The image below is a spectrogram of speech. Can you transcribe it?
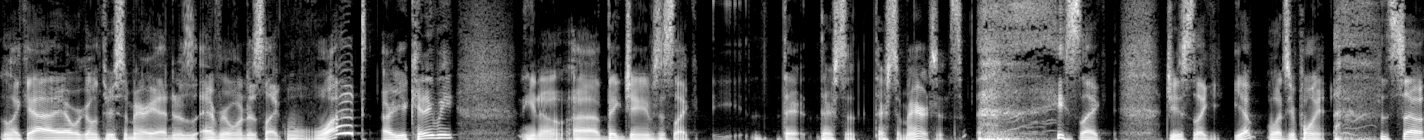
like, yeah, yeah, we're going through Samaria, and was, everyone is like, "What? Are you kidding me?" You know, uh, Big James is like, "They're they're they're Samaritans." he's like, Jesus, like, yep. What's your point? so,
